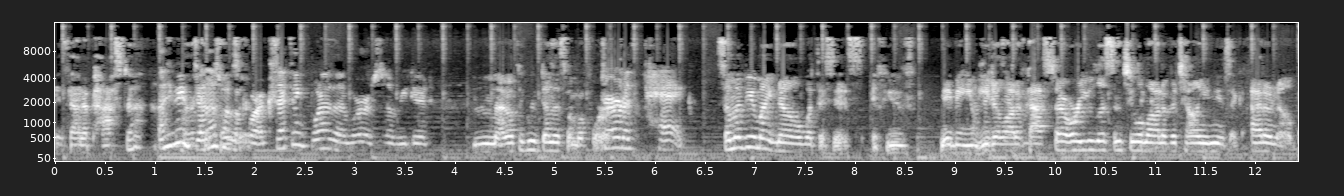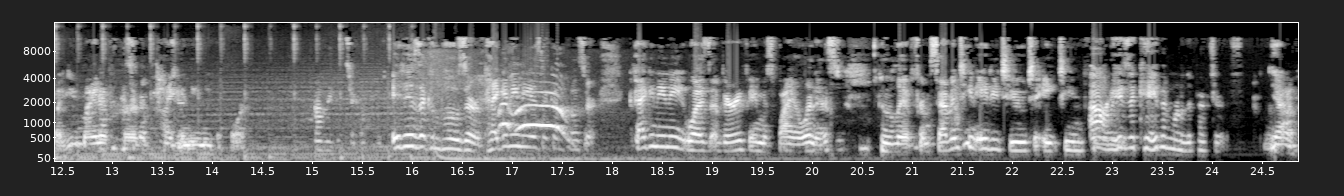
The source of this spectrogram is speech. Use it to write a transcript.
Is that a pasta? I think we've done this one before because I think one of the words that we did Mm, I don't think we've done this one before. started with peg. Some of you might know what this is if you've maybe you eat a lot of pasta or you listen to a lot of Italian music. I don't know, but you might have heard of Paganini before. It's a composer. It is a composer. Paganini is a composer. Paganini was a very famous violinist who lived from 1782 to 1840. Oh, he's a cave in one of the pictures. Yeah,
